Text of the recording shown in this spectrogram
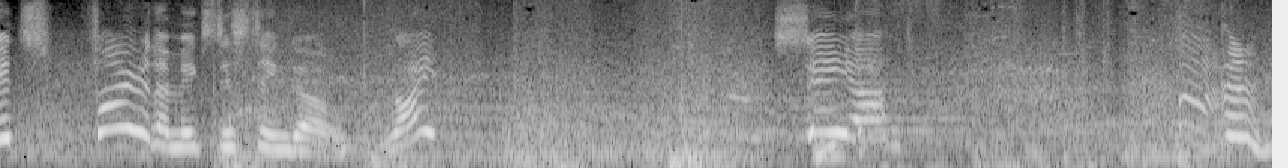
It's fire that makes this thing go, right? See ya! Mm.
